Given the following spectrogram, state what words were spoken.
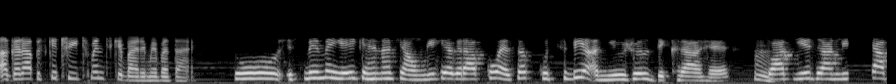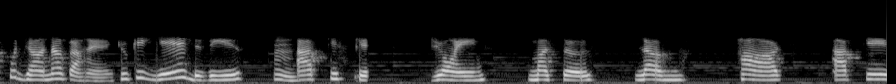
अगर आप इसके ट्रीटमेंट के बारे में बताएँ। तो इसमें मैं यही कहना चाहूँगी कि अगर आपको ऐसा कुछ भी अनयूजुअल दिख रहा है हम्म, तो आप ये जान लीजिए कि आपको जाना कहाँ है क्योंकि ये डिज़ीज़ हम्म, आपकी skin joints muscles lungs heart आपके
